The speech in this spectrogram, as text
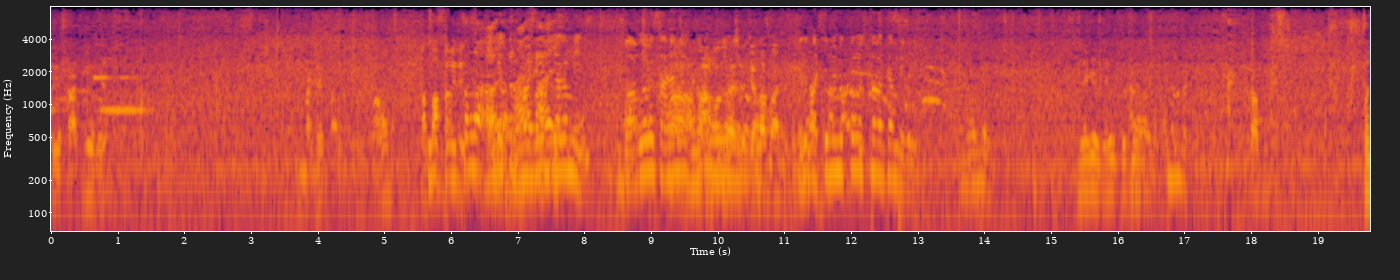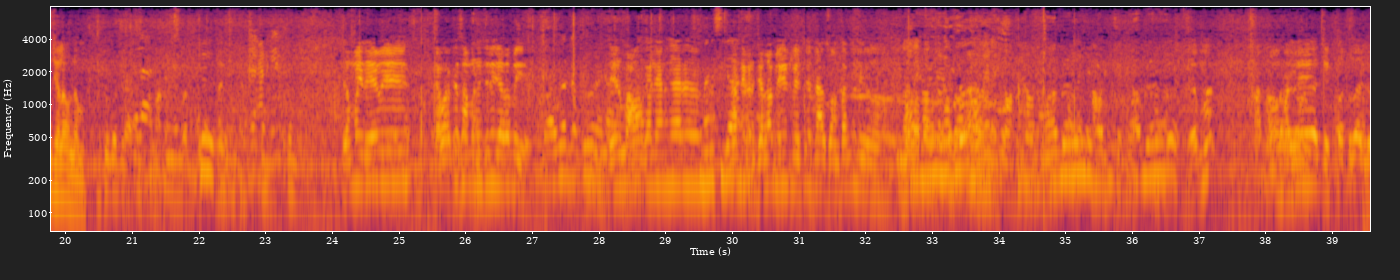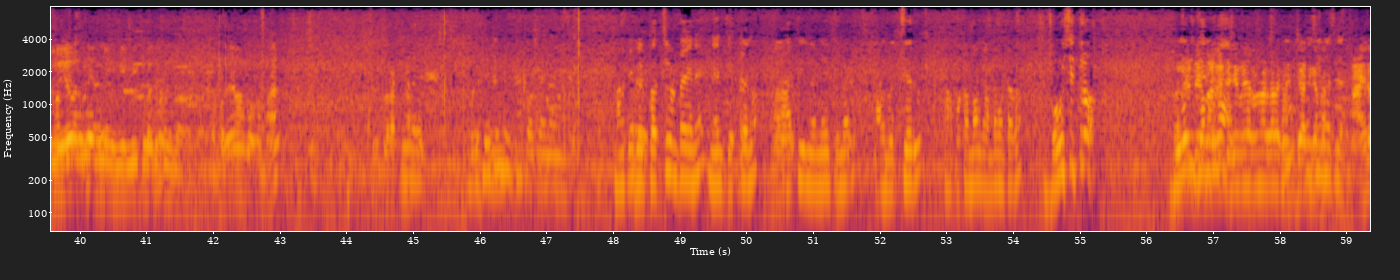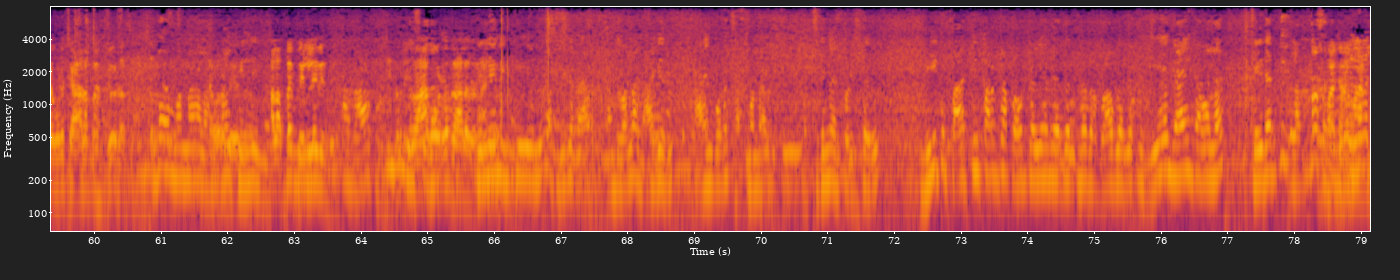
ఇక పార్టీలు మళ్ళీ పార్టీ మామూలు మా సొంతం ఇది బాబు గారు సహాయం మామూలుగా జిల్లా పార్టీ ఇది పశ్చిమ నిమిత్తం ఇస్తున్నారు అంతే మీకు కొంచెం ఎలా ఉన్నాము ఇదమ్మా ఇదేమి ఎవరికి సంబంధించినవి కదమ్మా నేను పవన్ కళ్యాణ్ గారు నన్ను ఇక్కడ జిల్లా మేయట్లు వచ్చి నాకు సొంతంగా నేను మళ్ళీ చెక్ మీకు ఏమనుకోకమ్మా మనకి రేపు ఖర్చులు ఉంటాయని నేను చెప్పాను. పార్టీ నిర్ణయించుకున్నాడు ఆయన వచ్చారు. మన కుటుంబానికి అండగా ఉంటారు. భవిష్యత్తులో ఏది జరిగినా. ఆయన కూడా చాలా అంటే మొన్న వాళ్ళ అబ్బాయి పెళ్ళి అయింది. వాళ్ళ అబ్బాయి పెళ్ళి అయింది. రాకూడదు. రాలేదు. పెళ్ళైన ఇంటికి అందువల్ల ఆయన ఆగారు. ఆయన కూడా చెప్పమన్నారు. ఖచ్చితంగా ఆయన పరుస్తారు మీకు పార్టీ పరంగా పవన్ కళ్యాణ్ గారు తరఫున బాబు గారు తరఫున ఏ న్యాయం కావాలా? చేయడానికి వీళ్ళందరూ. మాట్లాడుతున్నారు.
